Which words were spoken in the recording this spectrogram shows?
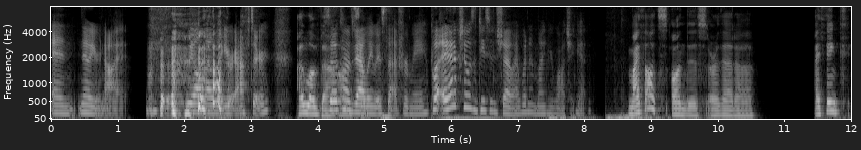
and no you're not we all know what you're after I love that. Silicon honestly. Valley was that for me, but it actually was a decent show. I wouldn't mind rewatching it. My thoughts on this are that uh I think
